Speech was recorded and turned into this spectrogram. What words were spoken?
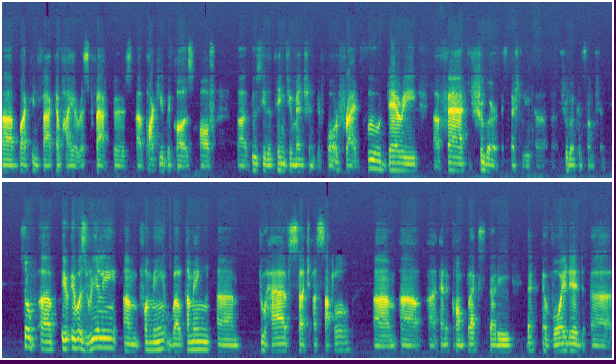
uh, but in fact have higher risk factors, uh, partly because of Lucy, the things you mentioned before fried food, dairy, fat, sugar, especially sugar consumption. So uh, it, it, was really, um, for me, welcoming um, to have such a subtle um, uh, uh, and a complex study that avoided uh,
